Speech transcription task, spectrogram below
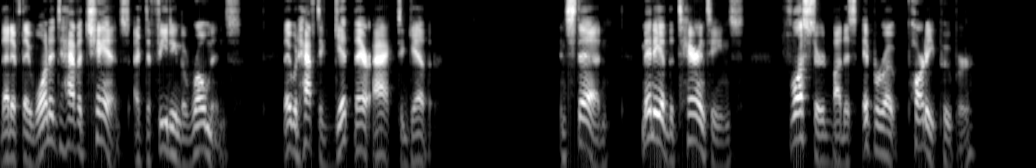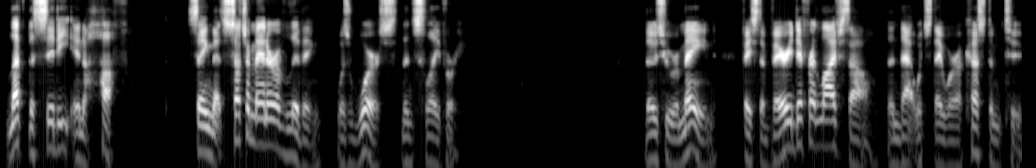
that if they wanted to have a chance at defeating the Romans, they would have to get their act together. Instead, many of the Tarentines, flustered by this Epirote party pooper, left the city in a huff, saying that such a manner of living was worse than slavery. Those who remained faced a very different lifestyle than that which they were accustomed to.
